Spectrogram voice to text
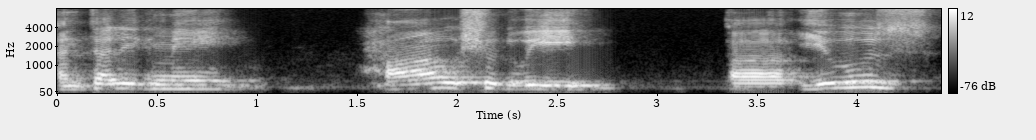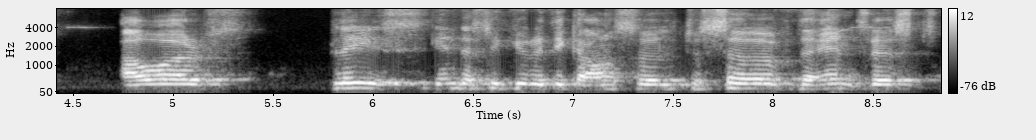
and telling me how should we uh, use our place in the Security Council to serve the interest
